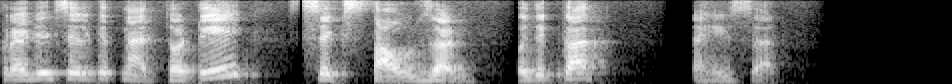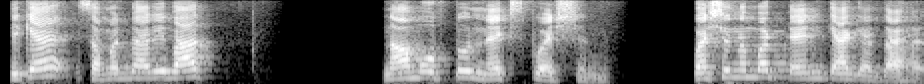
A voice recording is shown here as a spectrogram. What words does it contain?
क्रेडिट सेल कितना है? Thirty six thousand. कोई दिक्कत? नहीं, सर। ठीक है? समझ में आ रही बात? Now move to next question question number ten क्या कहता है?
